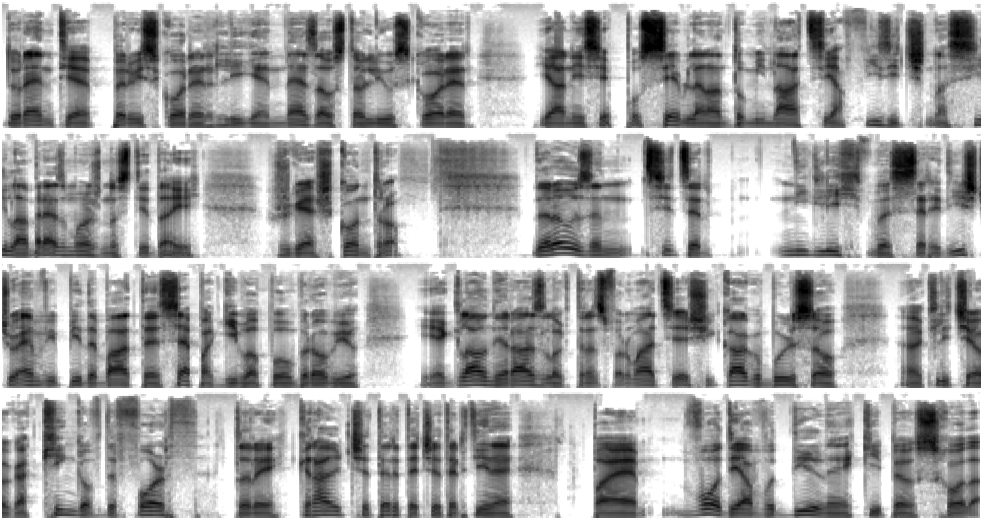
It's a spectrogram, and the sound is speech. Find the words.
Durant je prvi skorer lige, nezaustavljiv skorer, Janis je posebna dominacija, fizična sila, brez možnosti, da jih žgeš kontro. DeRozan sicer ni glih v središču MVP debate, se pa giba po obrobju, je glavni razlog transformacije Chicago Bullsov, eh, kličejo ga King of the Fourth, torej kralj četrte četrtine, pa je vodja vodilne ekipe vzhoda.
